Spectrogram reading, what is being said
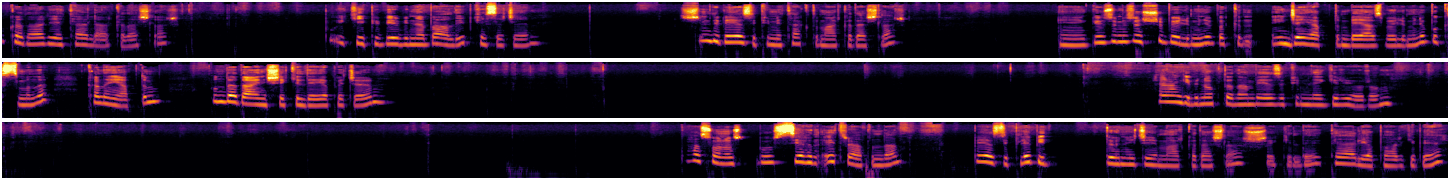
Bu kadar yeterli arkadaşlar. Bu iki ipi birbirine bağlayıp keseceğim. Şimdi beyaz ipimi taktım arkadaşlar. Ee, gözümüzün şu bölümünü bakın ince yaptım beyaz bölümünü. Bu kısmını kalın yaptım. Bunda da aynı şekilde yapacağım. Herhangi bir noktadan beyaz ipimle giriyorum. Daha sonra bu siyahın etrafından beyaz iple bir döneceğim arkadaşlar. Şu şekilde tel yapar gibi.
